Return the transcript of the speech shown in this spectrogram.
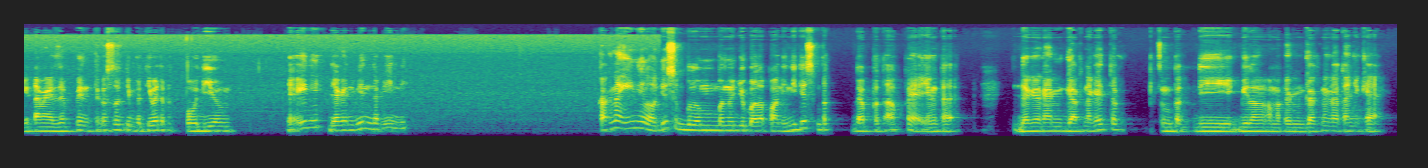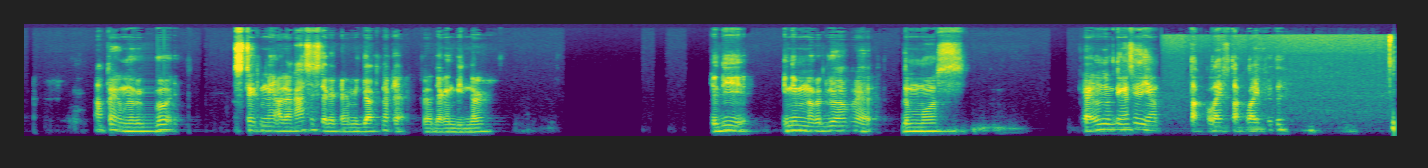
Nikita Mazepin terus lu tiba-tiba dapet podium. Ya ini Darren Binder ini. Karena ini loh dia sebelum menuju balapan ini dia sempat dapet apa ya yang tak dari Remy Gardner itu sempat dibilang sama Remy Gardner katanya kayak apa ya menurut gue statement yang agak rasis dari Remy Gardner kayak ke Darren Binder. Jadi ini menurut gue apa ya the most kayak lu ngerti gak sih yang tak life tak life itu?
